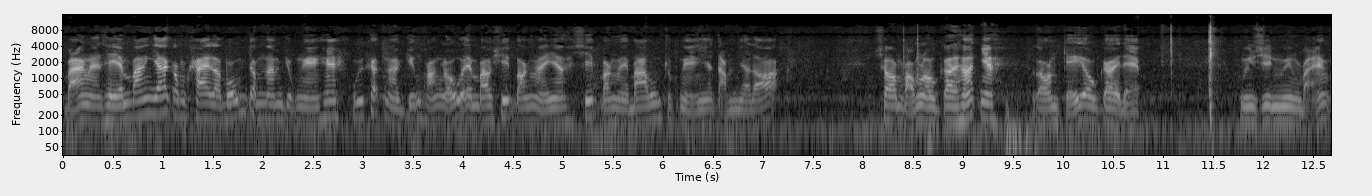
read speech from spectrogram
Bạn này thì em bán giá công khai là 450 ngàn ha. Quý khách nào chuyển khoản đủ, em bao ship bằng này nha. Ship bằng này ba bốn chục ngàn nha, tầm giờ đó. Son bọng là ok hết nha. Con chỉ ok đẹp. Nguyên zin nguyên bản.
